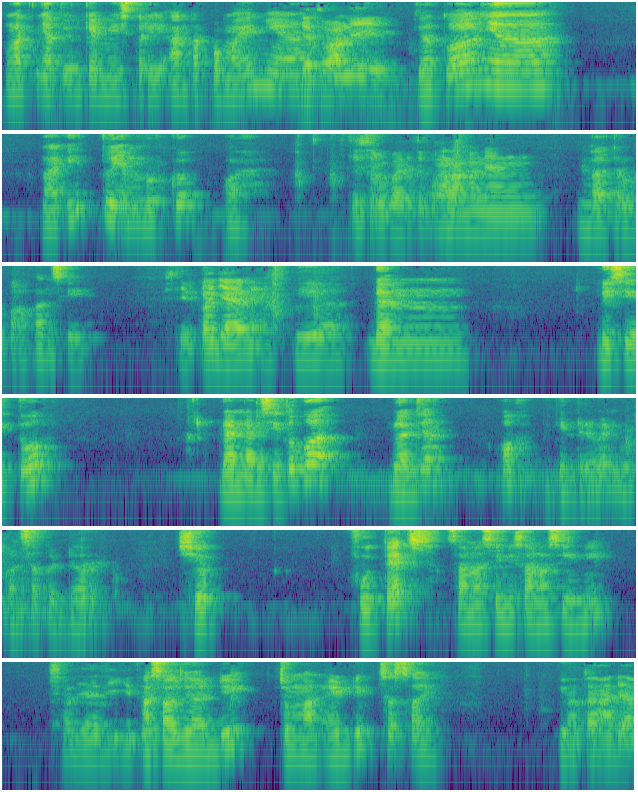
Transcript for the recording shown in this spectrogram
ngat nyatuin chemistry antar pemainnya? Jadwalnya. Jadwalnya. Nah itu yang menurut gue wah itu seru banget itu pengalaman yang nggak terlupakan sih mesti pelajaran ya. Iya, dan di situ dan dari situ gua belajar, oh bikin rewind bukan sekedar shoot footage sana sini sana sini, Asal jadi gitu. asal jadi cuman edit selesai. Gitu. Ternyata ada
